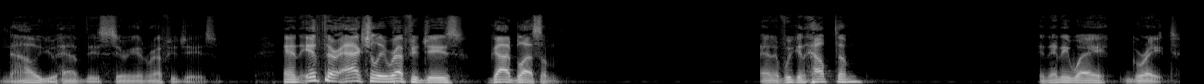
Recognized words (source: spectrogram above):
now you have these Syrian refugees." And if they're actually refugees, God bless them. And if we can help them in any way, great.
